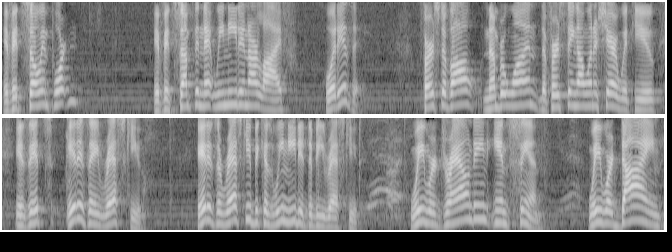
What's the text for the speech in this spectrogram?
If it's so important, if it's something that we need in our life, what is it? First of all, number one, the first thing I want to share with you is it's, it is a rescue. It is a rescue because we needed to be rescued. We were drowning in sin. We were dying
